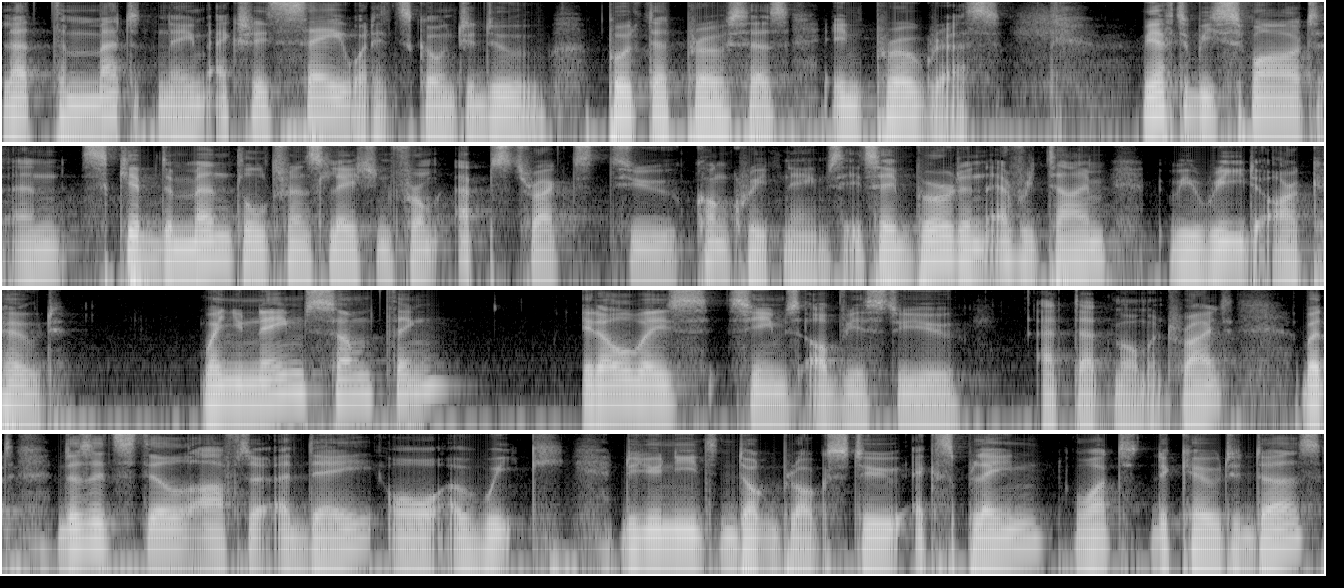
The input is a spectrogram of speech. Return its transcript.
let the method name actually say what it's going to do. Put that process in progress. We have to be smart and skip the mental translation from abstract to concrete names. It's a burden every time we read our code. When you name something, it always seems obvious to you at that moment, right? But does it still after a day or a week? Do you need doc blocks to explain what the code does,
